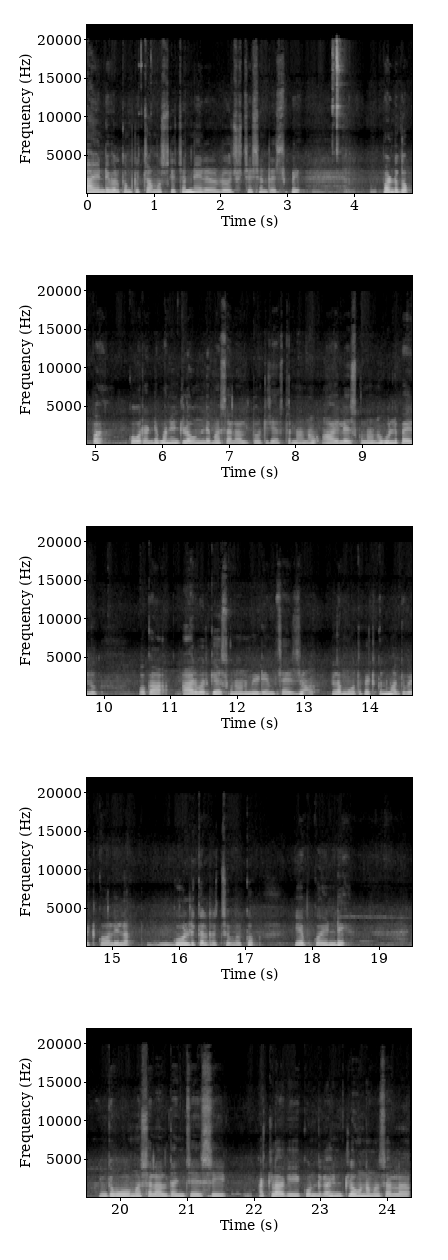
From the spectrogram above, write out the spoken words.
హాయ్ అండి వెల్కమ్ టు చామస్ కిచెన్. నేను రోజు చేసిన రెసిపీ పండుగప్ప కూర అండి. మన ఇంట్లో ఉండే మసాలాలతోటి చేస్తున్నాను. ఆయిల్ వేసుకున్నాను. ఉల్లిపాయలు ఒక ఆరు వరకు వేసుకున్నాను మీడియం సైజు. ఇలా మూత పెట్టుకుని మగ్గి పెట్టుకోవాలి. ఇలా గోల్డ్ కలర్ వచ్చే వరకు వేపుకోయండి. ఇంకా ఓ మసాలాలు దంచేసి అట్లాగే వేయకుండా ఇంట్లో ఉన్న మసాలా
